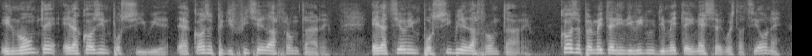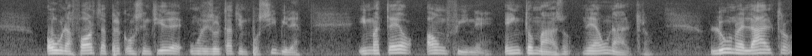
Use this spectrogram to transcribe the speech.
Il monte è la cosa impossibile, è la cosa più difficile da affrontare è l'azione impossibile da affrontare. Cosa permette agli individui di mettere in essere questa azione? O una forza per consentire un risultato impossibile? In Matteo ha un fine e in Tommaso ne ha un altro. L'uno e l'altro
